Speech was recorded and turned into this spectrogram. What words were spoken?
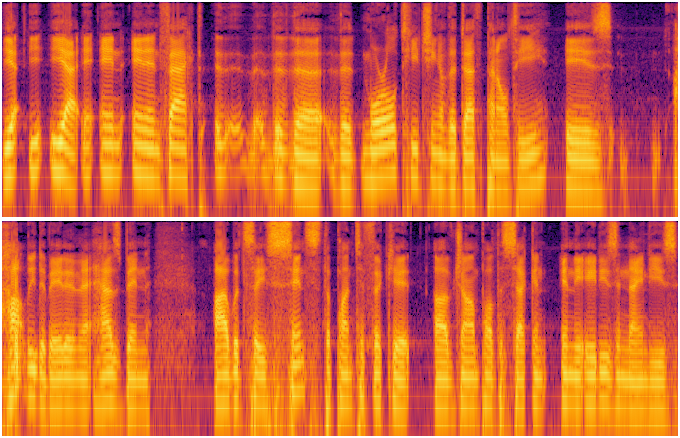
Yeah, yeah, and and in fact, uh, the, the the moral teaching of the death penalty is hotly debated, and it has been, I would say, since the pontificate of John Paul II in the 80s and 90s,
